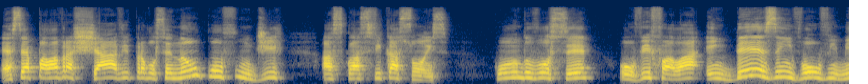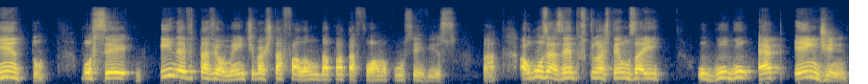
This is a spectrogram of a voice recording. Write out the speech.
Essa é a palavra-chave para você não confundir as classificações. Quando você ouvir falar em desenvolvimento, você inevitavelmente vai estar falando da plataforma como serviço. Tá? Alguns exemplos que nós temos aí: o Google App Engine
